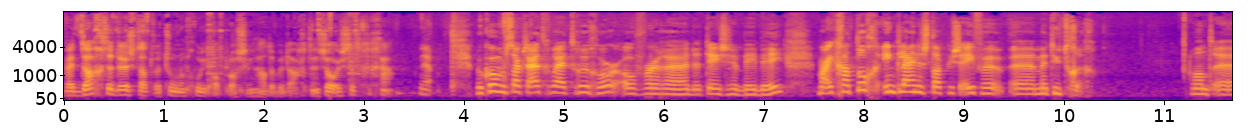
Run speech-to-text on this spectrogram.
Wij dachten dus dat we toen een goede oplossing hadden bedacht. En zo is het gegaan. Ja. We komen straks uitgebreid terug hoor, over uh, de TCBB. Maar ik ga toch in kleine stapjes even uh, met u terug. Want uh,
